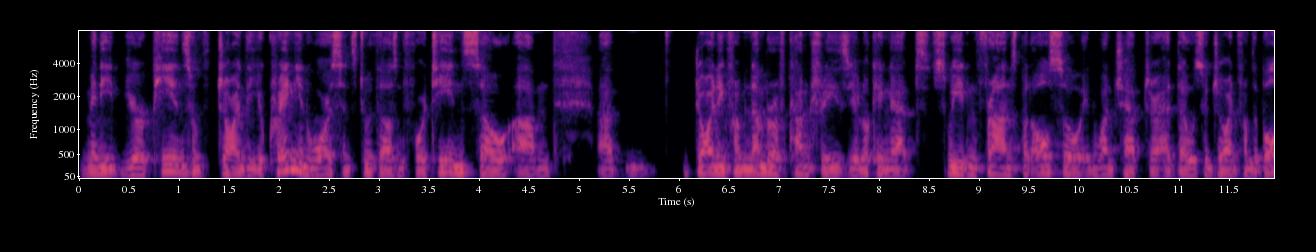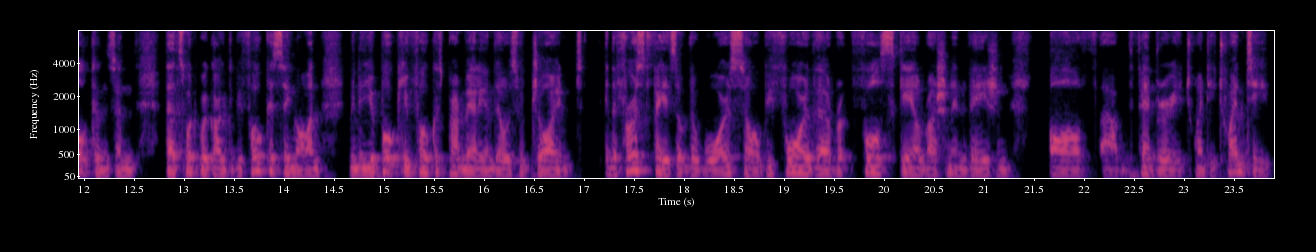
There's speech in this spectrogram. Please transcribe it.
many Europeans who've joined the Ukrainian war since 2014. So um, uh, joining from a number of countries. You're looking at Sweden, France, but also in one chapter at those who joined from the Balkans. And that's what we're going to be focusing on. I mean, in your book, you focus primarily on those who joined in the first phase of the war. So before the full scale Russian invasion of um, February 2020.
